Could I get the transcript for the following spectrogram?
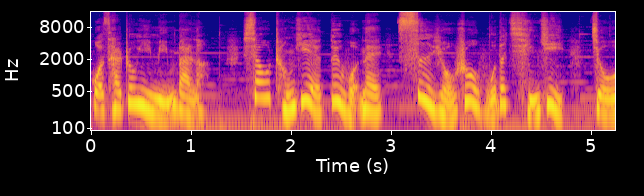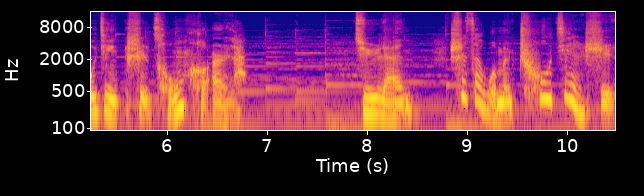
我才终于明白了萧承业对我那似有若无的情谊究竟是从何而来，居然。是在我们初见时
